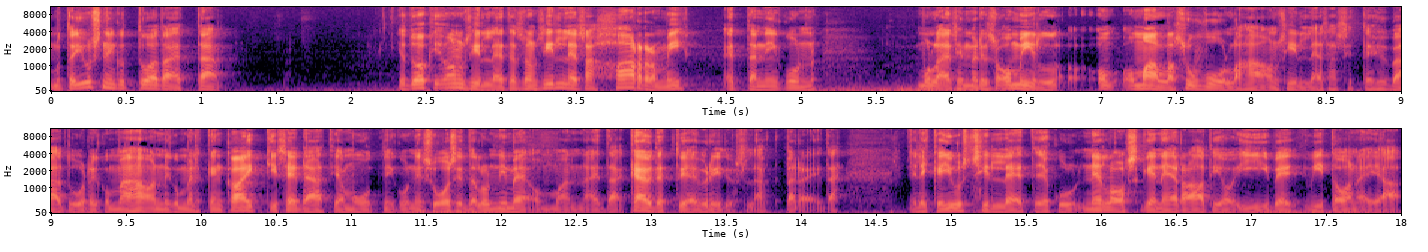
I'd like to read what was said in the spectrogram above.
Mutta just niinku tuota, että ja tuokin on silleen, että se on silleensä harmi, että niin kuin, mulla esimerkiksi omilla, omalla suvullahan on silleensä sitten hyvä tuuri, kun mähän on niin kuin melkein kaikki sedät ja muut niin, kuin, niin suositellut nimenomaan näitä käytettyjä yritysläppäreitä. Eli just silleen, että joku nelosgeneraatio i5 ja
